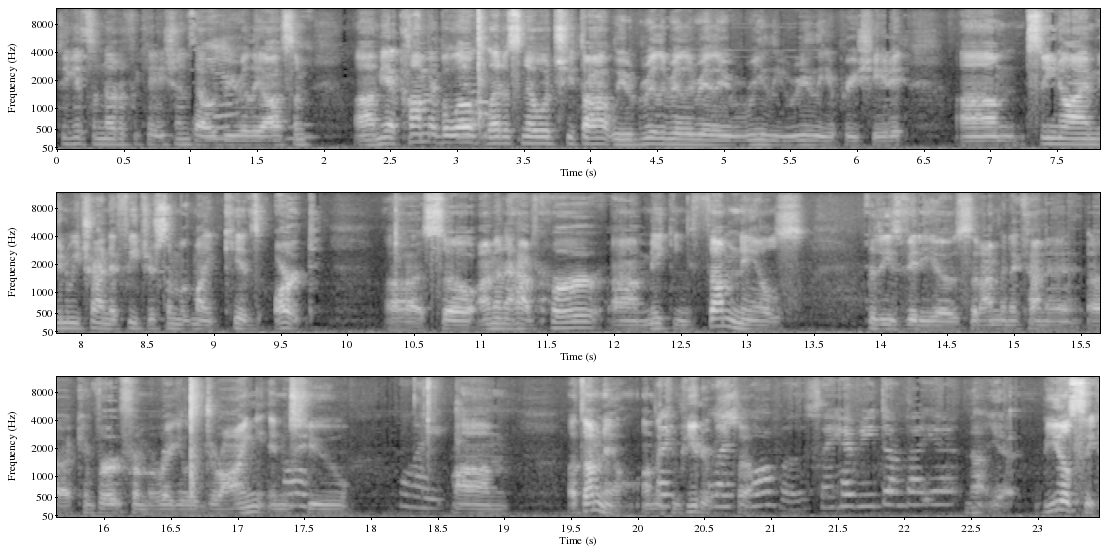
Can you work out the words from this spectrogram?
to get some notifications. That would be really awesome. Um, yeah, comment below. Yeah. Let us know what you thought. We would really, really, really, really, really appreciate it. Um, so you know, I'm going to be trying to feature some of my kids' art. Uh, so I'm going to have her um, making thumbnails for these videos that I'm going to kind of uh, convert from a regular drawing into Like, um, a thumbnail on the like, computer. like so lavas. Like, have you done that yet? not yet, but you'll see.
